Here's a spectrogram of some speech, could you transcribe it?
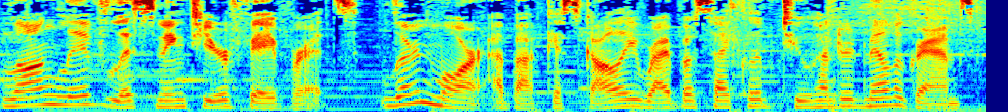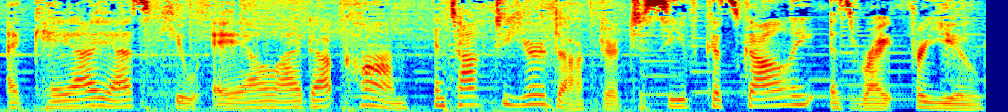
long live listening to your favorites. Learn more about Kisqali Ribociclib 200 milligrams at kisqali.com and talk to your doctor to see if Kisqali is right for you.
